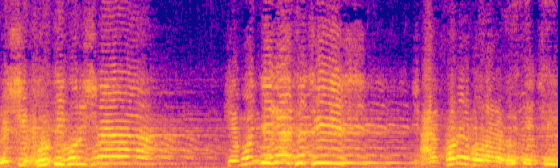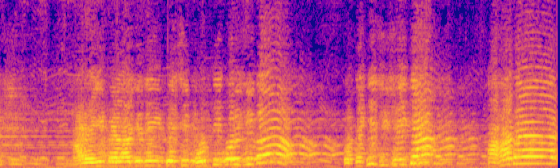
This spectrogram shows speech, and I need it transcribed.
বেশি ফুর্তি করিস না। কেমন জায়গায় এসেছিস? ঝাড়খণ্ডের বোড়ায় ঢুকেছিস। আর এই মেলা যদি বেশি ভর্তি করেছি তো তো দেখেছিস সেইটা? আহাদার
